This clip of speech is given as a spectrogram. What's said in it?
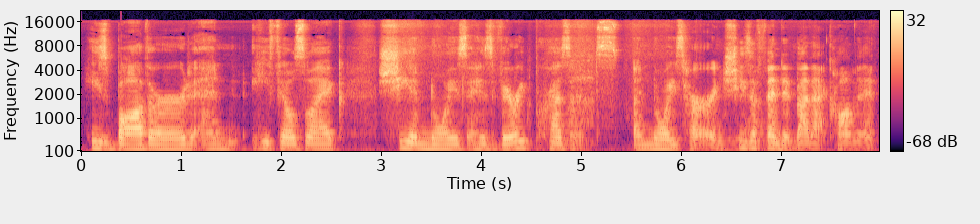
he's bothered and he feels like she annoys his very presence annoys her. And she's Yeah. offended by that comment.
